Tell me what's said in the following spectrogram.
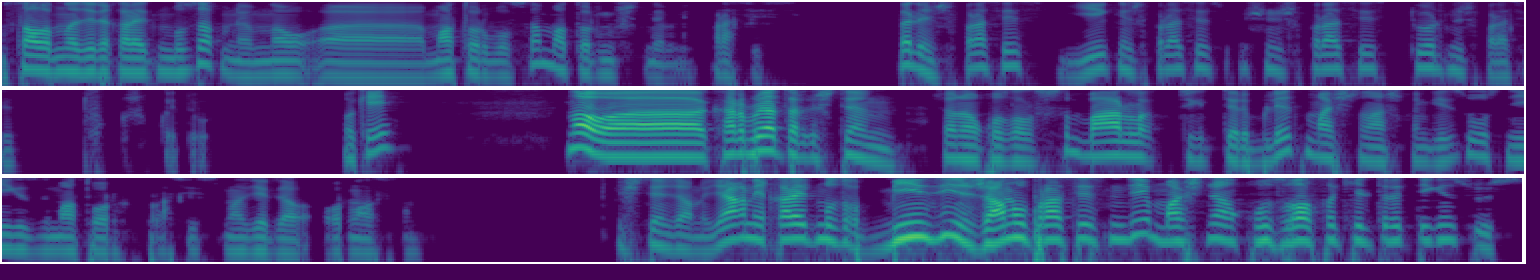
мысалы мына жерде қарайтын болсақ міне мынау ә, мотор болса мотордың ішінде міне процесс. Бірінші процесс екінші процесс үшінші процесс төртінші процесс. Шығып кету. Окей? Мынау ә, карбюратор іштен жану қозғалтқышты барлық жігіттер біледі машинаны ашқан кезде осы негізгі мотор процесс мына жерде орналасқан. Іштен жану. Яғни қарайтын болсақ бензин жану процесінде машинаны қозғалысқа келтіреді деген сөз.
